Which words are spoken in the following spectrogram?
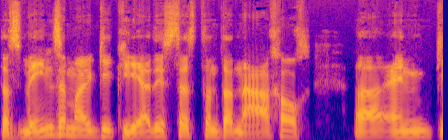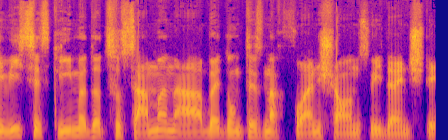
dass wenn es einmal geklärt ist, dass dann danach auch ein gewisses Klima der Zusammenarbeit und des nach vorn Schauens wieder entsteht.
